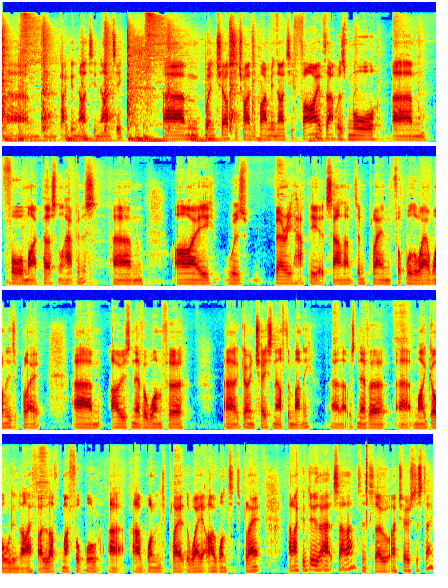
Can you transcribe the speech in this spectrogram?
um, back in 1990. Um, when Chelsea tried to buy me in 95, that was more um, for my personal happiness. Um, I was very happy at Southampton playing football the way I wanted to play it. Um, I was never one for uh, going chasing after money. Uh, that was never uh, my goal in life. I loved my football. Uh, I wanted to play it the way I wanted to play it, and I could do that at Southampton, so I chose to stay.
